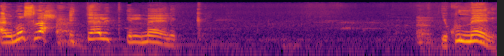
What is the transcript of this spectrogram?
المصلح الثالث المالك. يكون مالك?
